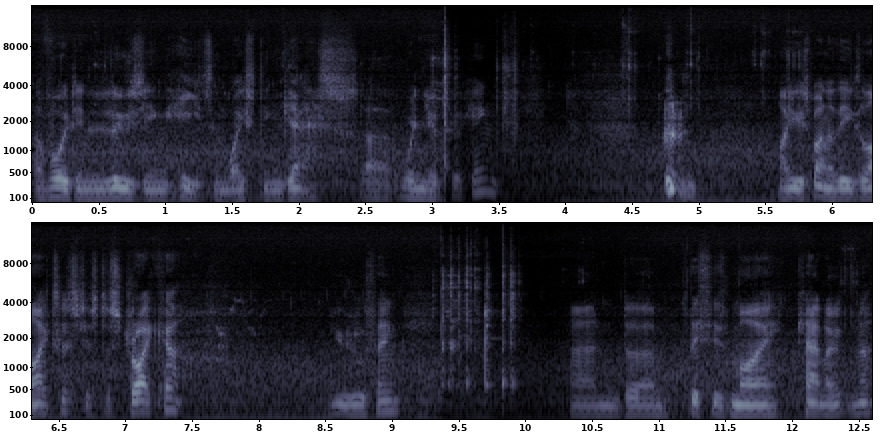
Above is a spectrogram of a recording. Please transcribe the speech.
avoiding losing heat and wasting gas uh, when you're cooking I use one of these lighters just a striker usual thing. And um, this is my can opener.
